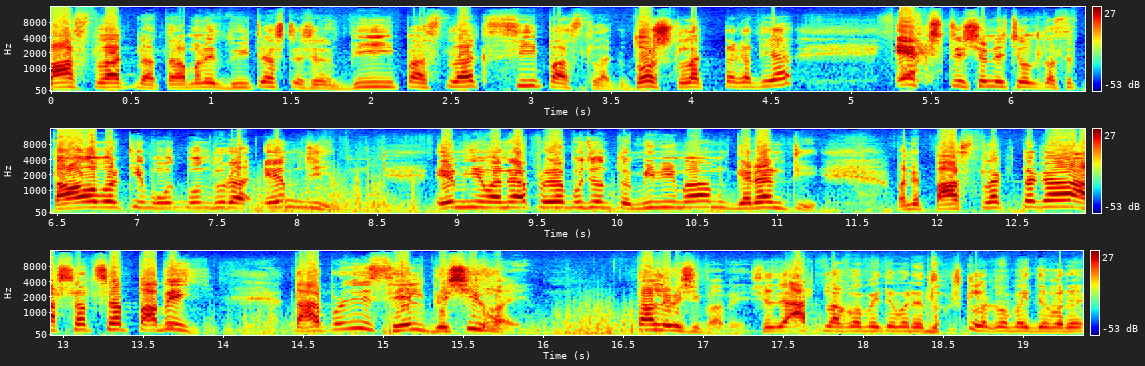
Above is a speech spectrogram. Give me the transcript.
পাঁচ লাখ না, তার মানে দুইটা স্টেশন বি পাঁচ লাখ সি পাঁচ লাখ, দশ লাখ টাকা দিয়া এক স্টেশনে চলতেছে। তাও আবার কি বন্ধ- বন্ধুরা এমজি এমজি মানে আপনারা বুঝুন তো মিনিমাম গ্যারান্টি মানে পাঁচ লাখ টাকা আশাদ সাহেব পাবেই। তারপরে যদি সেল বেশি হয়, তাহলে বেশি পাবে। সে যে আট লাখও পাইতে পারে, দশ লাখও পাইতে পারে।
